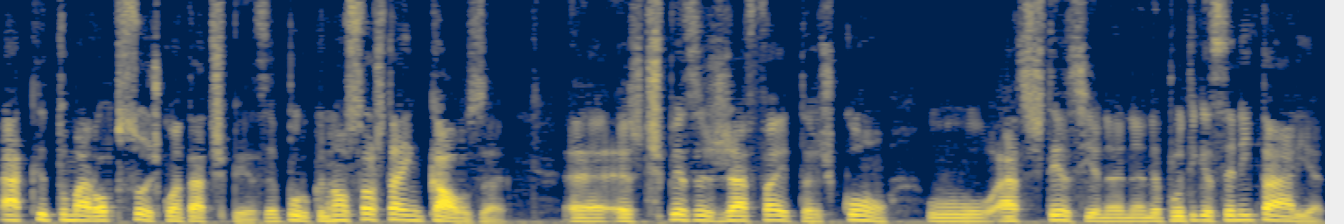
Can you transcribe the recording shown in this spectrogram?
há que tomar opções quanto à despesa, porque não só está em causa as despesas já feitas com o, a assistência na, na, na política sanitária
